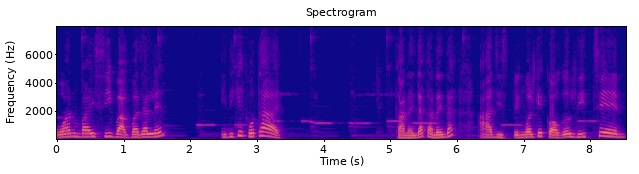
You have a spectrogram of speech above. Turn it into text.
One by C Bagbazar lane. এদিকে কোথায়? কানাইদা কানাইদা, আজ ইস্ট বেঙ্গলকে কগল দিচ্ছেন।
